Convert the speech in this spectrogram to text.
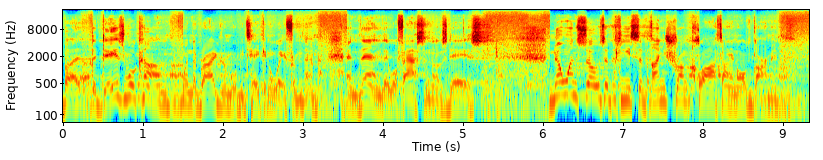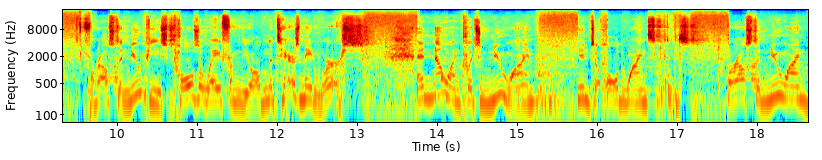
But the days will come when the bridegroom will be taken away from them, and then they will fast in those days. No one sews a piece of unshrunk cloth on an old garment, or else the new piece pulls away from the old, and the tear is made worse. And no one puts new wine into old wineskins, or else the new wine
